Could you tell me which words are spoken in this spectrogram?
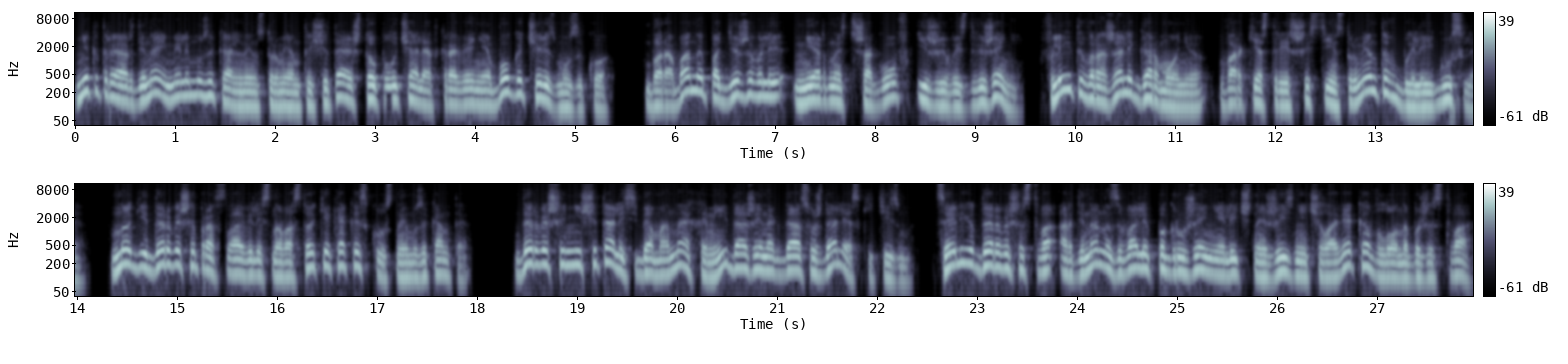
Некоторые ордена имели музыкальные инструменты, считая, что получали откровение Бога через музыку. Барабаны поддерживали мерность шагов и живость движений. Флейты выражали гармонию, в оркестре из шести инструментов были и гусли. Многие дервиши прославились на Востоке как искусные музыканты. Дервиши не считали себя монахами и даже иногда осуждали аскетизм. Целью дервишества ордена называли погружение личной жизни человека в лоно божества.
